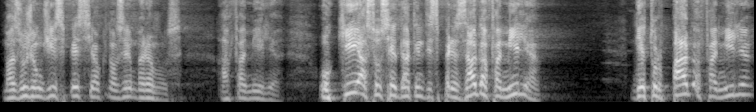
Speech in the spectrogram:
Mas hoje é um dia especial que nós lembramos a família. O que a sociedade tem desprezado a família, deturpado a família,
